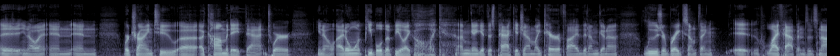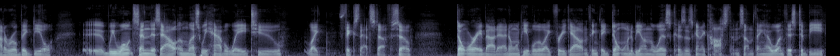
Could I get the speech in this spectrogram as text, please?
uh, you know and and we're trying to uh, accommodate that to where you know i don't want people to be like oh like i'm gonna get this package i'm like terrified that i'm gonna lose or break something it, life happens it's not a real big deal Uh, we won't send this out unless we have a way to like fix that stuff so don't worry about it. I don't want people to like freak out and think they don't want to be on the list because it's going to cost them something. I want this to be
